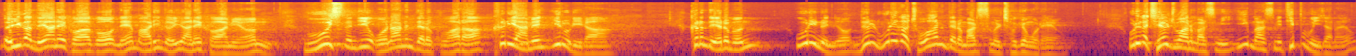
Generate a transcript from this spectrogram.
너희가 내 안에 거하고 내 말이 너희 안에 거하면 무엇이든지 원하는 대로 구하라. 그리하면 이루리라. 그런데 여러분, 우리는요, 늘 우리가 좋아하는 대로 말씀을 적용을 해요. 우리가 제일 좋아하는 말씀이 이 말씀의 뒷부분이잖아요.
